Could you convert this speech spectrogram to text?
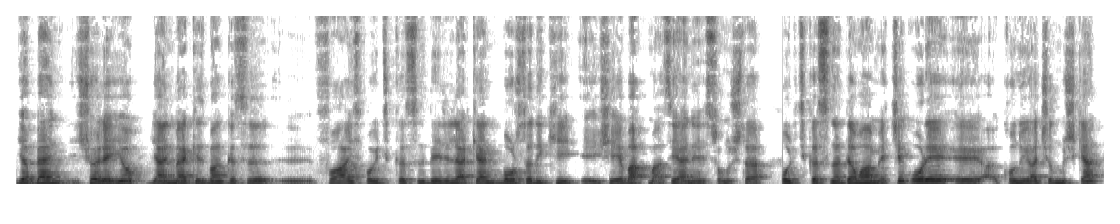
Ya ben şöyle yok yani Merkez Bankası e, faiz politikasını belirlerken borsadaki e, şeye bakmaz. Yani sonuçta politikasına devam edecek. Oraya e, konuyu açılmışken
